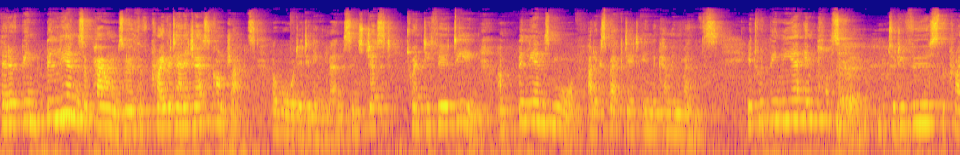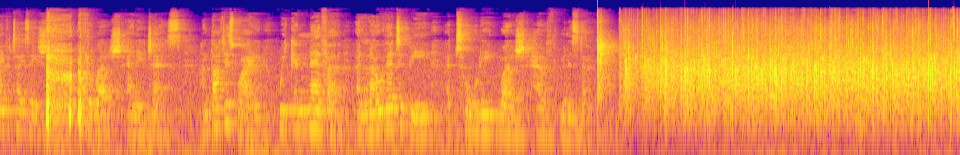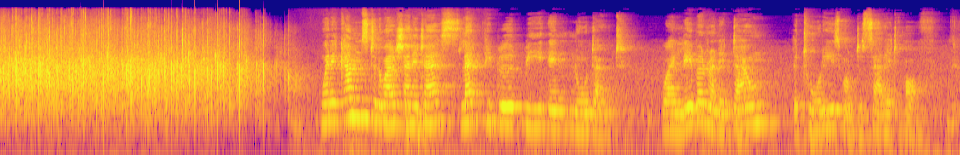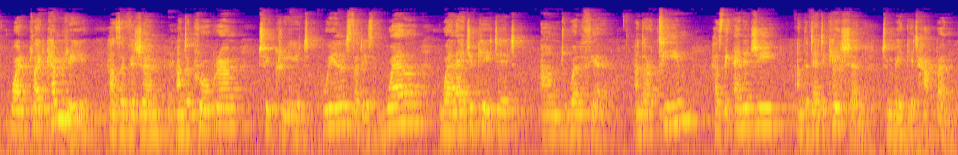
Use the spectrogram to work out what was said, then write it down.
There have been billions of pounds worth of private NHS contracts awarded in England since just 2013, and billions more are expected in the coming months. It would be near impossible to reverse the privatisation of the Welsh NHS. And that is why we can never allow there to be a Tory Welsh Health Minister. When it comes to the Welsh NHS, let people be in no doubt. While Labour run it down, the Tories want to sell it off, while Plaid Cymru has a vision and a programme to create Wales that is well, well educated and wealthier. And our team has the energy and the dedication to make it happen.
